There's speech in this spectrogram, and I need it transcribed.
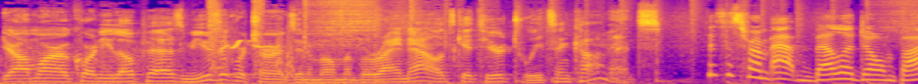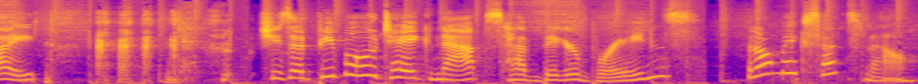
You're on Mario Courtney Lopez. Music returns in a moment, but right now, let's get to your tweets and comments. This is from at Bella Don't Bite. she said, People who take naps have bigger brains. It all makes sense now.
